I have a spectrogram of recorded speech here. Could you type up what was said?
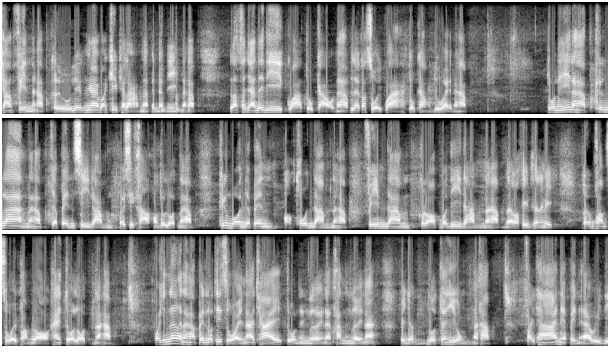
ชาร์กฟินนะครับหรือเรียกง่ายว่าคีบฉลามนะเป็นแบบนี้นะครับรับสัญญาณได้ดีกว่าตัวเก่านะครับ แล้วก็สวยกว่าตัวเก่าด้วยนะครับ ตัวนี้นะครับครึ่งล่างนะครับจะเป็นสีดำเอ้ยสีขาวของตัวรถนะครับครึ่งบนจะเป็นออกโทนดำนะครับ ฟิล์มดำกรอบบอดี้ดำนะครับ แล้วก็ฟิล์มเซรามิกเพิ่มความสวยความหล่อให้ตัวรถนะครับ f o r t u n e r นะครับเป็นรถที่สวยน่าใช้ตัวหนึ่งเลยนะคันหนึ่งเลยนะ เป็นรถรถยอดนิยมนะครับ ไฟท้ายเนี่ยเป็น LED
